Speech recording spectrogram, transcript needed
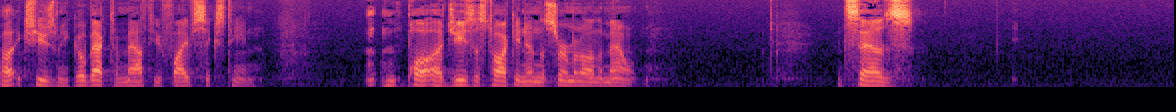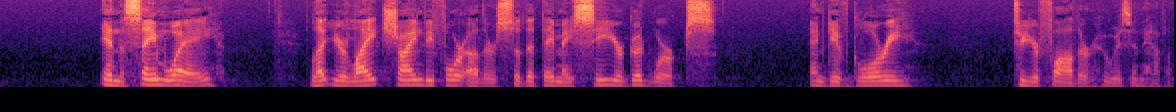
uh, excuse me, go back to Matthew 5 16. Paul, uh, Jesus talking in the Sermon on the Mount. It says, In the same way, let your light shine before others so that they may see your good works and give glory to your Father who is in heaven.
